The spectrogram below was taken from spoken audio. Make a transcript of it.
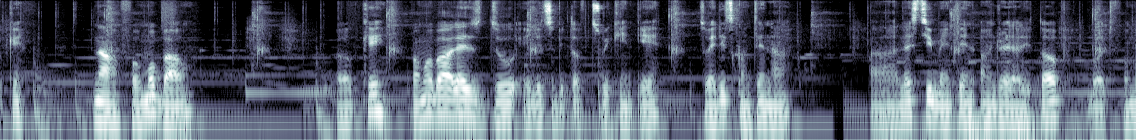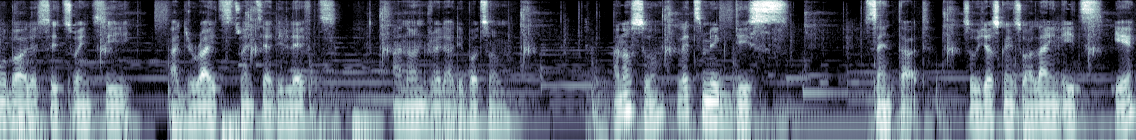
Okay now for mobile. Okay for mobile let's do a little bit of tweaking here. So edit container uh, let's still maintain 100 at the top but for mobile let's say 20 at the right 20 at the left and 100 at the bottom. And also let's make this centered. So we're just going to align it here.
